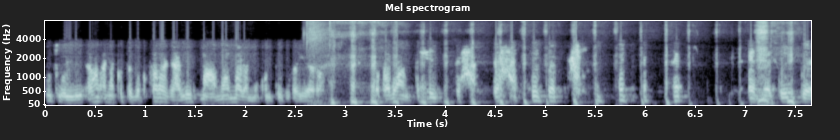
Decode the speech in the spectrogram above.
وتقول لي آه أنا كنت بتفرج عليك مع ماما لما كنت صغيرة. فطبعا تحس تح- تحسسك إنك أنت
